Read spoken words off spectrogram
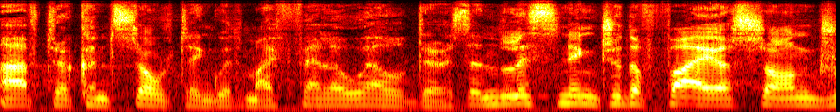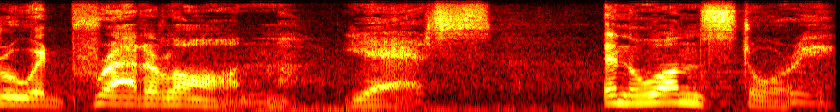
After consulting with my fellow elders and listening to the fire song druid prattle on, yes. In one story,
